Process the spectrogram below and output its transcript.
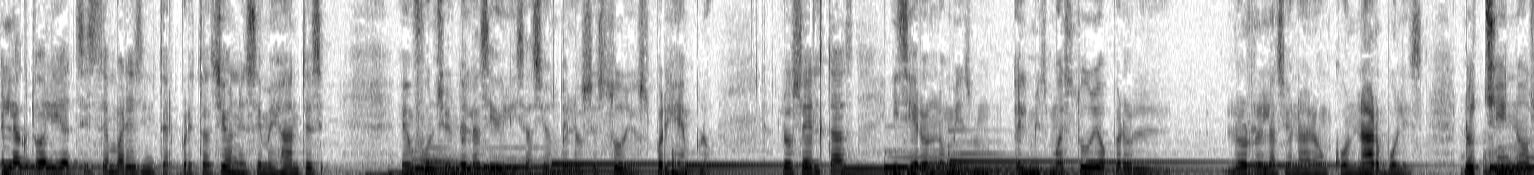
En la actualidad existen varias interpretaciones semejantes en función de la civilización de los estudios. Por ejemplo, los celtas hicieron lo mismo estudio, pero lo relacionaron con árboles. Los chinos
